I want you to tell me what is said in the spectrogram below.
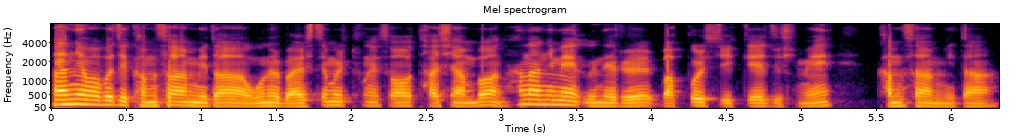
하나님 아버지 감사합니다. 오늘 말씀을 통해서 다시 한번 하나님의 은혜를 맛볼 수 있게 해주심에 감사합니다.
